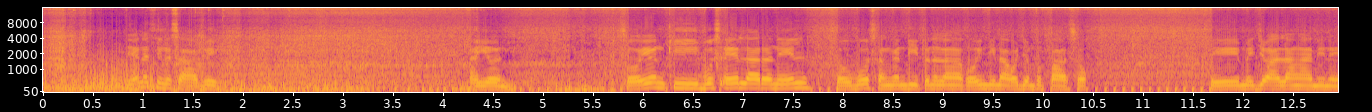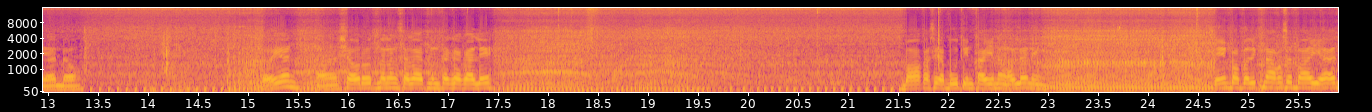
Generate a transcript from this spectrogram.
Yan ang sinasabi. Ayun. So ayun, kay Boss Ella Ranel. So boss, hanggang dito na lang ako. Hindi na ako dyan papasok. Kasi medyo alanganin na yan, no? So ayan, ah, shoutout na lang sa lahat ng taga-Kale. Baka kasi abutin tayo ng ulan eh. So yun babalik na ako sa bayan.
